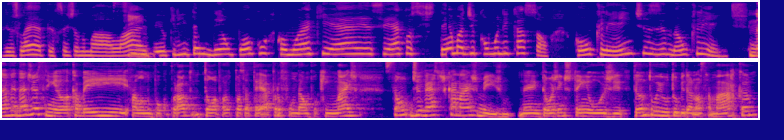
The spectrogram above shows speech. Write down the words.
newsletter, seja numa live. Sim. Eu queria entender um pouco como é que é esse ecossistema de comunicação com clientes e não clientes. Na verdade, assim, eu acabei falando um pouco próprio, então eu posso até aprofundar um pouquinho mais. São diversos canais mesmo, né? Então a gente tem hoje tanto o YouTube da nossa marca,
